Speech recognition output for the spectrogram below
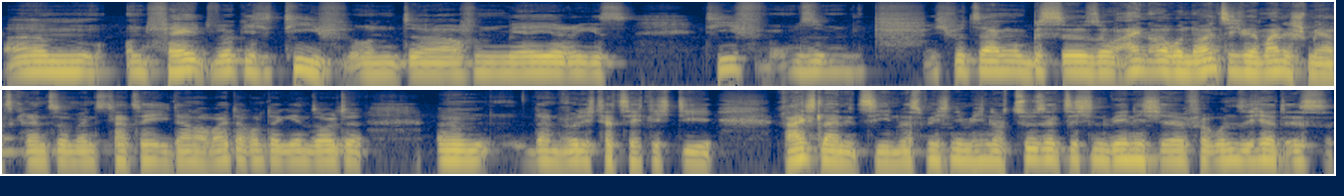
ähm, und fällt wirklich tief und äh, auf ein mehrjähriges Tief, ich würde sagen, bis äh, so 1,90 Euro wäre meine Schmerzgrenze und wenn es tatsächlich da noch weiter runtergehen sollte, ähm, dann würde ich tatsächlich die Reißleine ziehen. Was mich nämlich noch zusätzlich ein wenig äh, verunsichert ist,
